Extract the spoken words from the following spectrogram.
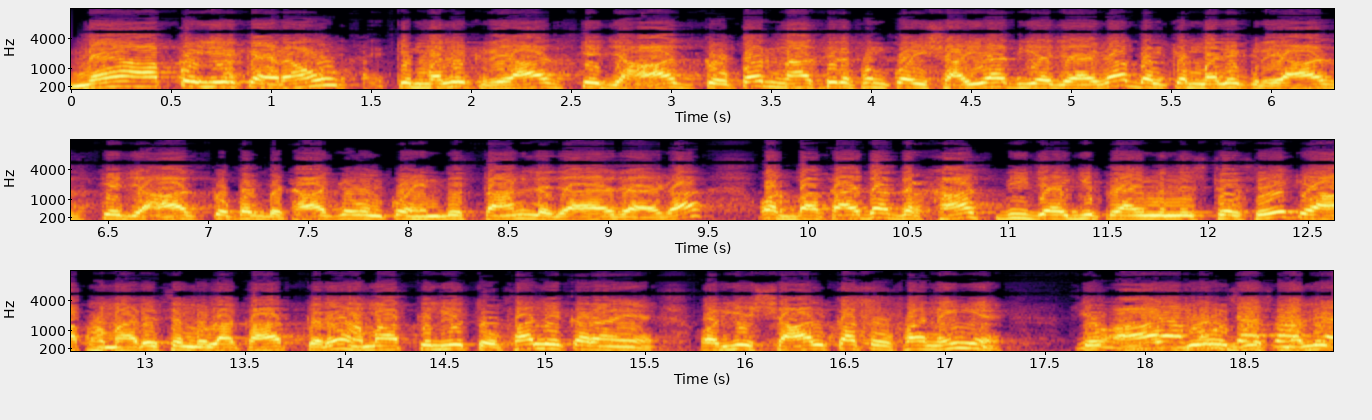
मैं आपको ये कह रहा हूँ कि मलिक रियाज के जहाज़ के ऊपर ना सिर्फ़ उनको इशाया दिया जाएगा बल्कि मलिक रियाज के जहाज़ के ऊपर बिठा के उनको हिंदुस्तान ले जाया जाएगा और बाकायदा दरखास्त दी जाएगी प्राइम मिनिस्टर से कि आप हमारे से मुलाकात करें हम आपके लिए तोहफा लेकर आए हैं। और ये शाल का तोहफा नहीं है। तो आप जो जिस मलिक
